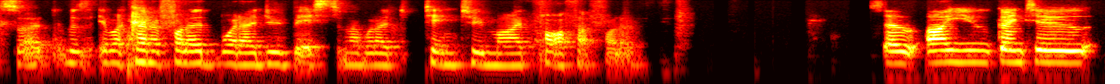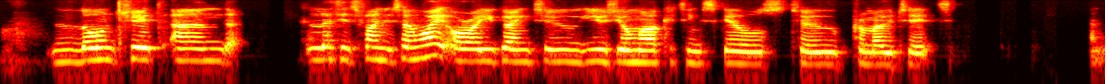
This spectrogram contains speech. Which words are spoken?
So it was it I kind of followed what I do best and what I tend to my path I follow. So are you going to launch it and let it find its own way, or are you going to use your marketing skills to promote it? And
